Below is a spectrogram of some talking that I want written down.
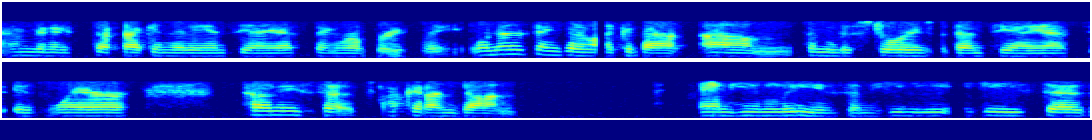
I'm going to step back into the NCIS thing real briefly. One of the things I like about um, some of the stories with NCIS is where Tony says, "Fuck it, I'm done," and he leaves, and he he says,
